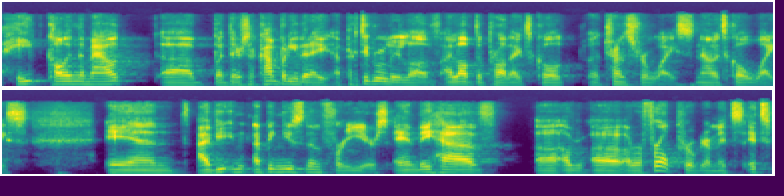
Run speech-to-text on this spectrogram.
hate calling them out, uh, but there's a company that I particularly love. I love the product. It's called uh, TransferWise. Now it's called Wise, and I've I've been using them for years. And they have a, a, referral program. It's it's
